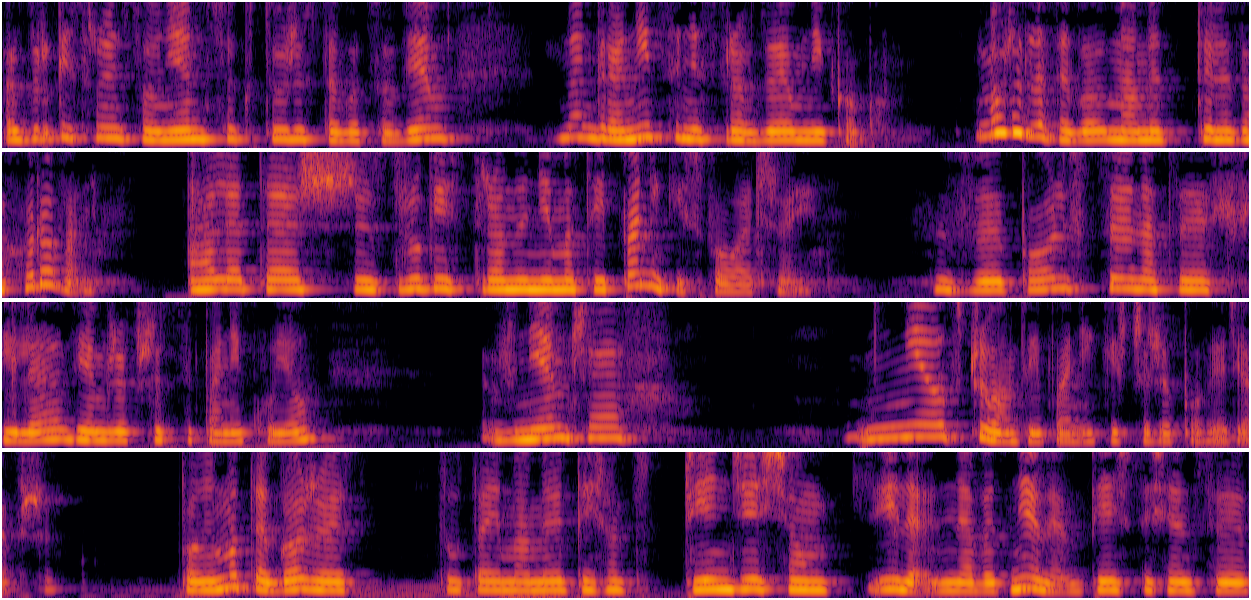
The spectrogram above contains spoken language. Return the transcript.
A z drugiej strony są Niemcy, którzy, z tego co wiem, na granicy nie sprawdzają nikogo. Może dlatego mamy tyle zachorowań. Ale też z drugiej strony nie ma tej paniki społecznej. W Polsce na tę chwilę wiem, że wszyscy panikują w Niemczech nie odczułam tej paniki, szczerze powiedziawszy. Pomimo tego, że jest, tutaj mamy 50, 50, ile, nawet nie wiem, 5 tysięcy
